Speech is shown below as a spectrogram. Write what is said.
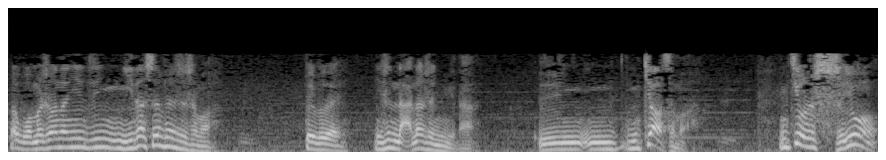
那我们说那你你你的身份是什么？对不对？你是男的是女的？你你你叫什么？你就是使用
